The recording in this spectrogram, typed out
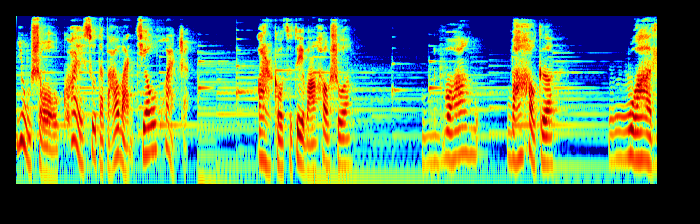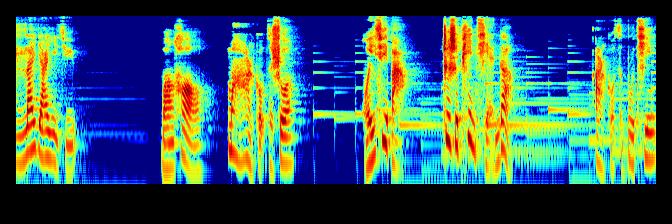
用手快速地把碗交换着。二狗子对王浩说：“王王浩哥，我来压一局。”王浩骂二狗子说：“回去吧，这是骗钱的。”二狗子不听。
